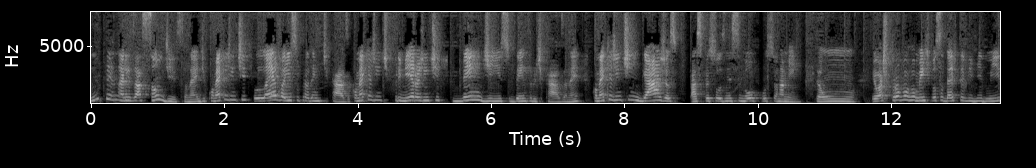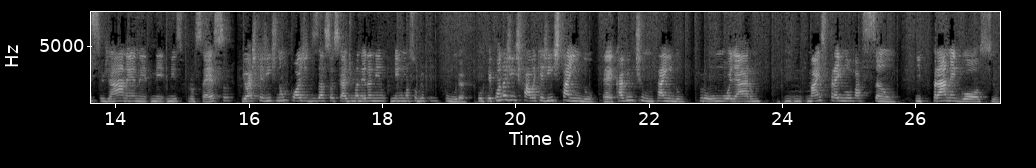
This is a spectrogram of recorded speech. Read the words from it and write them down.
internalização disso, né? De como é que a gente leva isso para dentro de casa? Como é que a gente primeiro a gente vende isso dentro de casa, né? Como é que a gente engaja as, as pessoas nesse novo posicionamento? Então, eu acho que provavelmente você deve ter vivido isso já, né, nesse processo. E eu acho que a gente não pode desassociar de maneira nenhuma sobre cultura, porque quando a gente fala que a gente está indo, é, K21 está indo para um olhar um mais para inovação e para negócio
